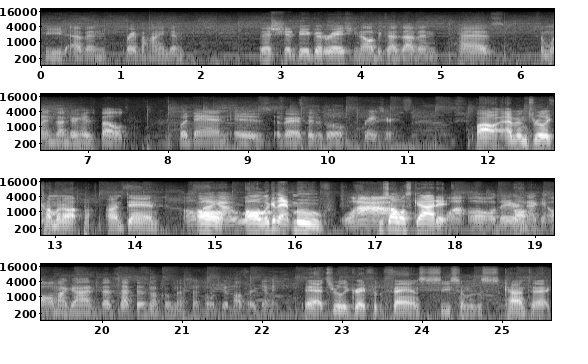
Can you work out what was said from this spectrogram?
speed. Evan right behind him. This should be a good race, you know, because Evan has some wins under his belt, but Dan is a very physical racer. Wow, Evan's really coming up on Dan. Oh my oh, god. oh, look at that move. Wow. He's almost got it. Wow. Oh, they're Oh. Oh my god. That's that physicalness I told you about there, Jimmy. Yeah, it's really great for the fans to see some of this contact.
